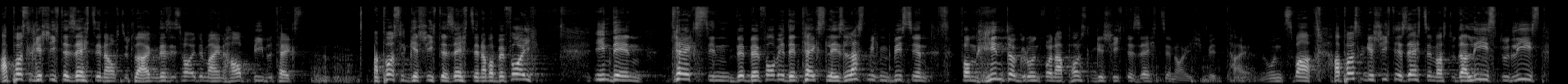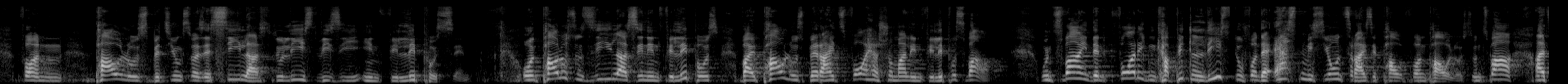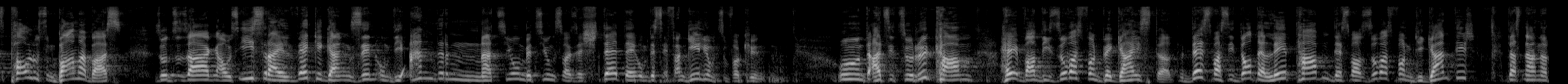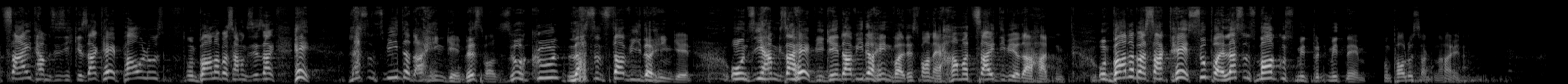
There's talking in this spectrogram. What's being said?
Apostelgeschichte 16 aufzuschlagen. Das ist heute mein Hauptbibeltext. Apostelgeschichte 16. Aber bevor ich in den Text, in, bevor wir den Text lesen, lasst mich ein bisschen vom Hintergrund von Apostelgeschichte 16 euch mitteilen. Und zwar Apostelgeschichte 16, was du da liest, du liest von Paulus bzw. Silas, du liest, wie sie in Philippus sind. Und Paulus und Silas sind in Philippus, weil Paulus bereits vorher schon mal in Philippus war. Und zwar in den vorigen Kapiteln liest du von der ersten Missionsreise von Paulus. Und zwar als Paulus und Barnabas sozusagen aus Israel weggegangen sind, um die anderen Nationen bzw. Städte, um das Evangelium zu verkünden. Und als sie zurückkamen, hey, waren die sowas von begeistert. Das, was sie dort erlebt haben, das war sowas von gigantisch, dass nach einer Zeit haben sie sich gesagt, hey, Paulus und Barnabas haben gesagt, hey, lass uns wieder dahin gehen. Das war so cool, lass uns da wieder hingehen. Und sie haben gesagt, hey, wir gehen da wieder hin, weil das war eine Hammerzeit, die wir da hatten. Und Barnabas sagt, hey, super, lass uns Markus mit, mitnehmen. Und Paulus sagt, nein.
